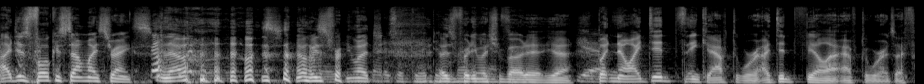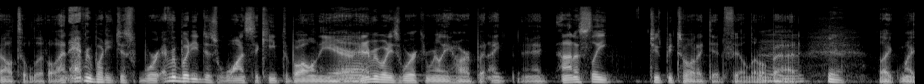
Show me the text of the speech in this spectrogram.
I just focused on my strengths. And that, that was, that was pretty much. That is a good That was pretty diplomatic much about it. Yeah. Yeah. But no, I did think afterward. I did feel afterwards. I felt a little, and everybody just work. Everybody just wants to keep the ball in the air, Yeah. and everybody's working really hard. But I, I honestly, truth be told, I did feel a little hmm. bad. Yeah. Like my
